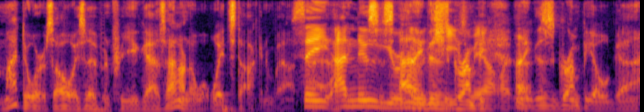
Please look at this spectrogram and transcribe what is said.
My door is always open for you guys. I don't know what Wade's talking about. See, I think knew this is- you were I think this is grumpy. like I think this is grumpy old guy.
